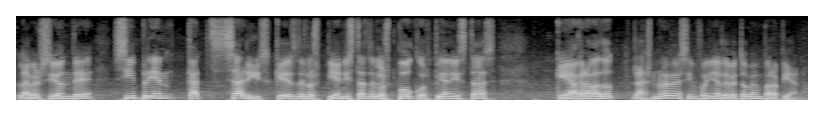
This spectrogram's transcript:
la versión de Cyprien Katsaris, que es de los pianistas, de los pocos pianistas que ha grabado las nueve sinfonías de Beethoven para piano.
